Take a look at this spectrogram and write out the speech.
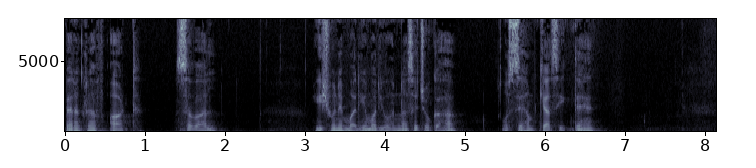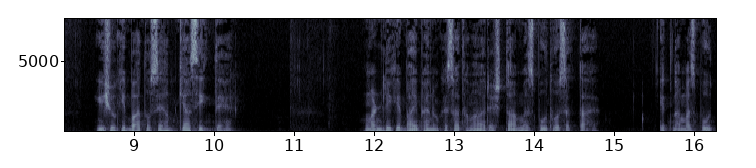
पैराग्राफ आठ, सवाल। यीशु ने मरियम और योहन्ना से जो कहा, उससे हम क्या सीखते हैं? यीशु की बातों से हम क्या सीखते हैं? मंडली के भाई बहनों के साथ हमारा रिश्ता मज़बूत हो सकता है। इतना मज़बूत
